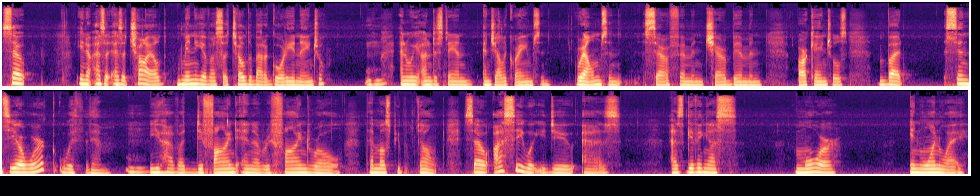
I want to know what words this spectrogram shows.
So, you know, as a, as a child, many of us are told about a guardian angel, hmm and we understand angelic realms and realms and seraphim and cherubim and archangels. But since your work with them, hmm you have a defined and a refined role that most people don't. So I see what you do as as giving us more in one way,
